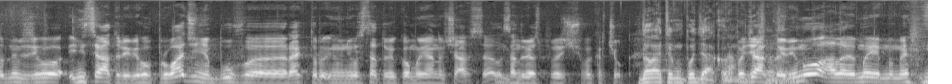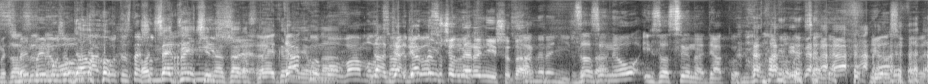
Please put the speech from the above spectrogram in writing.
одним з його ініціаторів його впровадження був е, ректор університету, в якому я навчався, Олександр Йосипович Вакарчук. Давайте йому подякуємо. Подякуємо йому, але ми, ми, ми, ми За Ми, ми ЗНО. можемо Да, дякувати за те, що не дівчина раніше. зараз на Е, екрані. Дякуємо вона... вам, Да, Олександр дя- дякуємо, що не раніше. Так. не раніше. За так. ЗНО і за сина дякуємо вам, Олександр Йосипович.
